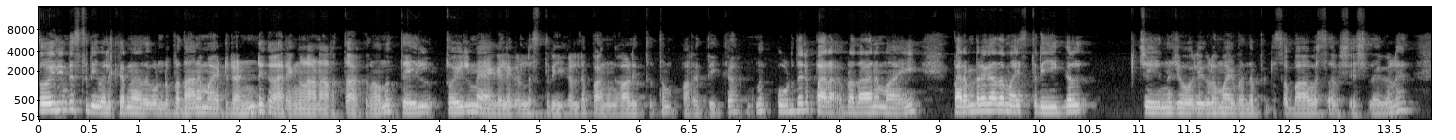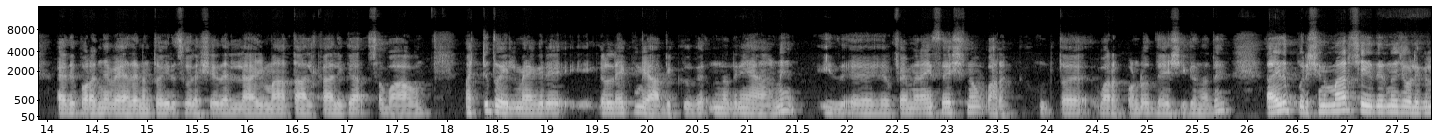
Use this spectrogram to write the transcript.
തൊഴിലിന്റെ സ്ത്രീവൽക്കരണം അതുകൊണ്ട് പ്രധാനമായിട്ട് രണ്ട് കാര്യങ്ങളാണ് അർത്ഥമാക്കുന്നത്. ഒന്ന് തൊഴിൽ തൊഴിൽ മേഖലകളിൽ സ്ത്രീകളുടെ പങ്കാളിത്തം വർദ്ധിക്കുക. ഒന്ന് കൂടുതൽ പര പ്രധാനമായി പരമ്പരാഗതമായി സ്ത്രീകൾ ചെയ്യുന്ന ജോലികളുമായി ബന്ധപ്പെട്ട സ്വഭാവ സവിശേഷതകൾ അതായത് കുറഞ്ഞ വേതനം തൊഴിൽ സുരക്ഷിതല്ലായ്മ താൽക്കാലിക സ്വഭാവം മറ്റു തൊഴിൽ മേഖലകളിലേക്കും വ്യാപിക്കുന്നതിനെയാണ് ഇത് ഫെമിനൈസേഷൻ വർക്ക് വർക്ക് കൊണ്ട് ഉദ്ദേശിക്കുന്നത്. അതായത് പുരുഷന്മാർ ചെയ്തിരുന്ന ജോലികൾ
